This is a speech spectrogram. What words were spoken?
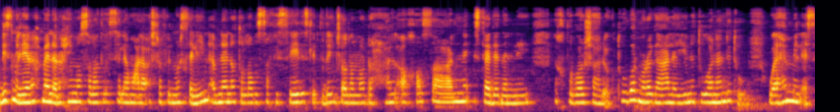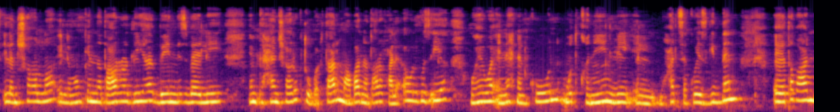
بسم الله الرحمن الرحيم والصلاة والسلام على أشرف المرسلين أبنائنا طلاب الصف السادس الابتدائي إن شاء الله النهاردة حلقة خاصة عن استعدادا لاختبار شهر أكتوبر مراجعة على يونت 1 and 2 وأهم الأسئلة إن شاء الله اللي ممكن نتعرض ليها بالنسبة لامتحان شهر أكتوبر. تعالوا مع بعض نتعرف على أول جزئية وهو إن إحنا نكون متقنين للمحادثة كويس جدا. آه، طبعا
